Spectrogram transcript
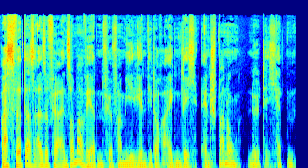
Was wird das also für ein Sommer werden für Familien, die doch doch eigentlich Entspannung nötig hätten.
